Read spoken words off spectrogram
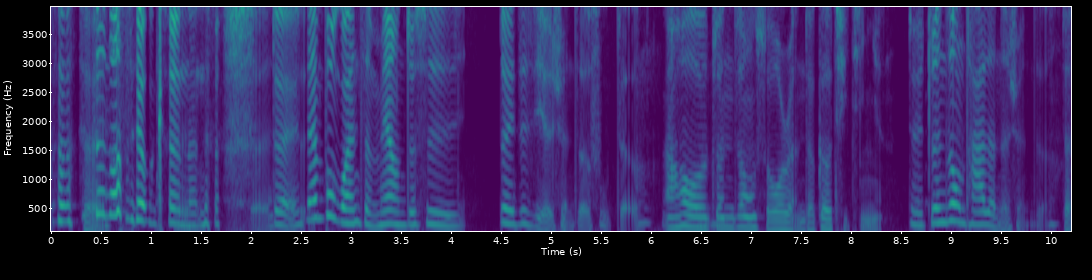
这都是有可能的。对，但不管怎么样，就是对自己的选择负责，然后尊重所有人的个体经验，对，尊重他人的选择。对，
